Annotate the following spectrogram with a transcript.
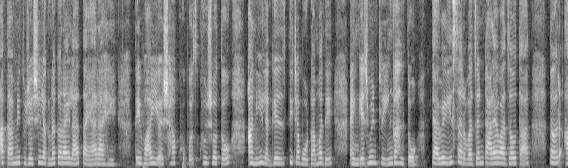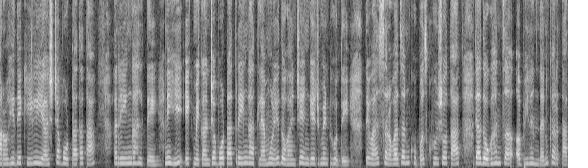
आता मी तुझ्याशी लग्न करायला तयार आहे. तेव्हा यश हा खूपच खुश होतो आणि लगेच तिच्या बोटामध्ये एंगेजमेंट रिंग घालतो. त्यावेळी सर्वजण टाळ्या वाजवतात. तर आरोही देखील यशच्या बोटात आता रिंग घालते. आणि ही एकमेकांच्या बोटात रिंग घातल्यामुळे दोघांची एंगेजमेंट होते. तेव्हा सर्वजण खूपच खुश होतात. त्या दोघांचं अभिनंदन करतात.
